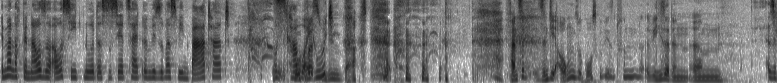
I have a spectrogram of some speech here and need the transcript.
immer noch genauso aussieht, nur dass es jetzt halt irgendwie sowas wie ein Bart hat und ein Cowboy-Hut. Ein Bart. Fandst du, sind die Augen so groß gewesen von, wie hieß er denn? Ähm also,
